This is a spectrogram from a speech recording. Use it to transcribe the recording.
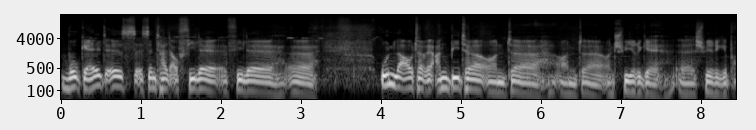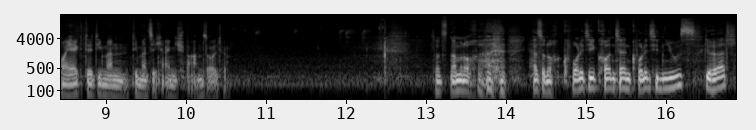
wo Geld ist, es sind halt auch viele, viele unlautere Anbieter und, äh, und, äh, und schwierige, äh, schwierige Projekte, die man, die man sich eigentlich sparen sollte. Ansonsten haben wir noch, hast du noch Quality Content, Quality News gehört?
